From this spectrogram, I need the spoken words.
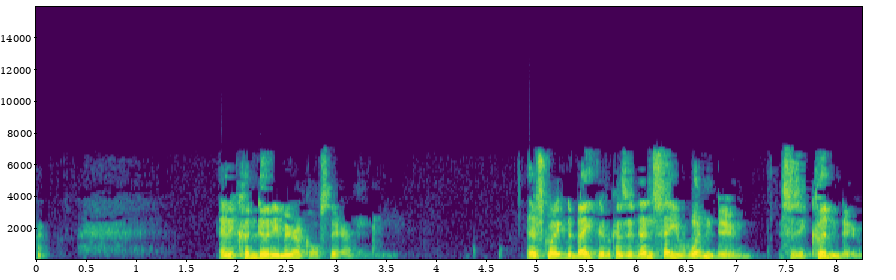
and he couldn't do any miracles there. There's great debate there because it doesn't say he wouldn't do, it says he couldn't do.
